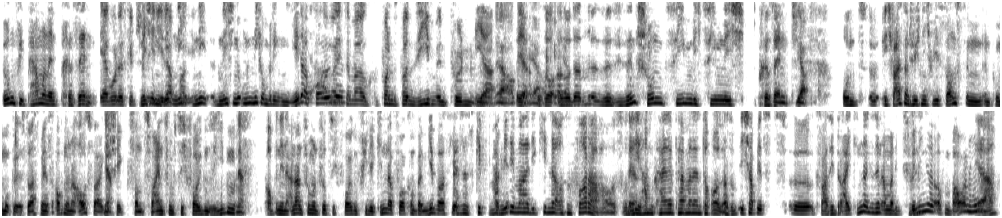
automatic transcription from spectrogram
irgendwie permanent präsent. Ja gut, es gibt schon nicht in jeder nicht, nicht, nicht, nicht unbedingt in jeder Ja, Folge. aber ich sag mal, von, von sieben in fünf. ja, ja, okay. ja, Ja, so, okay, also ja. da, sie, sie sind schon ziemlich, ziemlich präsent. Ja. Und äh, ich weiß natürlich nicht, wie es sonst in, in Pumuckl ist. Du hast mir jetzt auch nur eine Auswahl Ja. geschickt von 52 Folgen sieben. Ja. Ob in den anderen 45 Folgen viele Kinder vorkommen. Bei mir war es jetzt Also es gibt maximal die Kinder aus dem Vorderhaus und Ja. die haben keine permanente Rolle. Also ich habe jetzt äh, quasi drei Kinder gesehen, einmal die Zwillinge auf dem Bauernhof. Mhm. ja,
